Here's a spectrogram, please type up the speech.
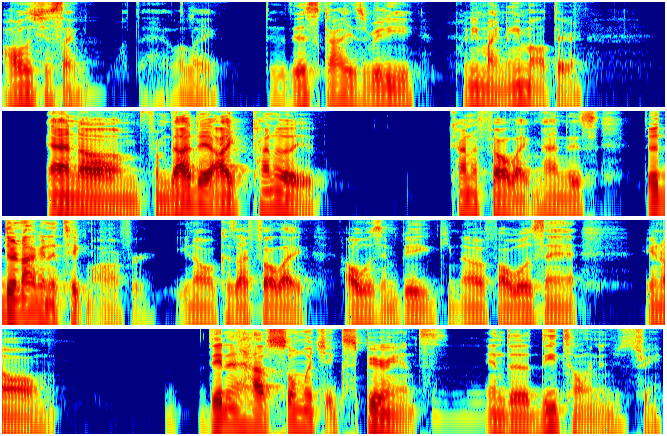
I was just like, "What the hell? Like, dude, this guy is really putting my name out there." And um, from that day, I kind of, kind of felt like, man, this they're, they're not gonna take my offer, you know, because I felt like I wasn't big enough. I wasn't, you know, didn't have so much experience in the detailing industry.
